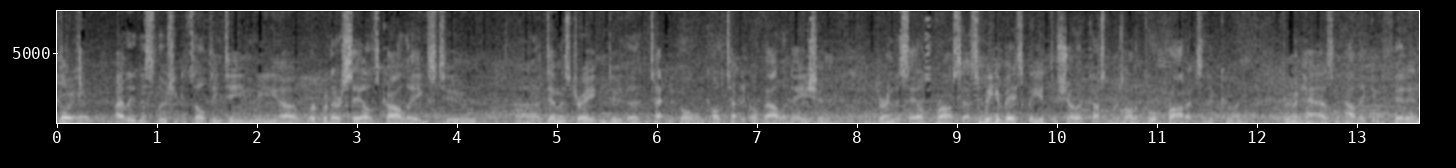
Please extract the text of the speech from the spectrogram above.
Go ahead. I lead the solution consulting team. We uh, work with our sales colleagues to uh, demonstrate and do the technical, we call technical validation during the sales process. So we can basically get to show the customers all the cool products that Accruent, Accruent has and how they can fit in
